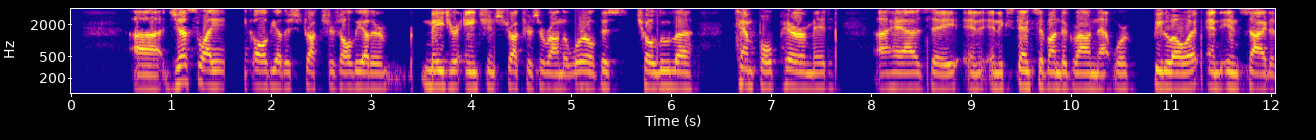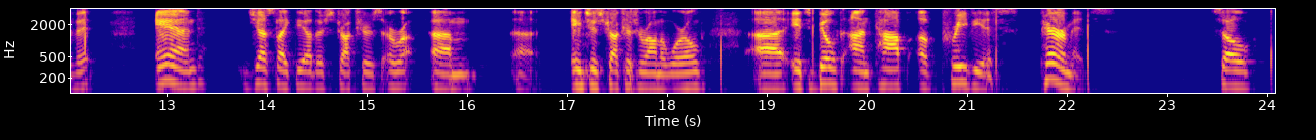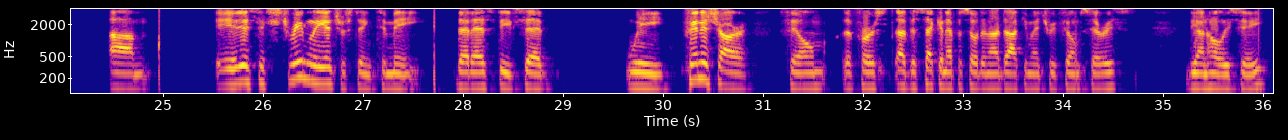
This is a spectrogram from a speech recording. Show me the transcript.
Uh, just like all the other structures, all the other major ancient structures around the world, this Cholula temple pyramid uh, has a an, an, extensive underground network below it and inside of it, and just like the other structures, um, uh, ancient structures around the world, uh, it's built on top of previous pyramids. So um, it is extremely interesting to me that, as Steve said, we finish our film, the first, uh, the second episode in our documentary film series, The Unholy See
